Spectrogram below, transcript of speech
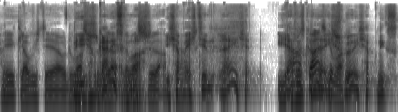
Nee, glaube ich dir. Du nee, ich habe gar wieder- nichts gemacht. Ich habe echt den, nein, ich, ja, du hast gar nichts ich gemacht? schwöre, ich habe nichts.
